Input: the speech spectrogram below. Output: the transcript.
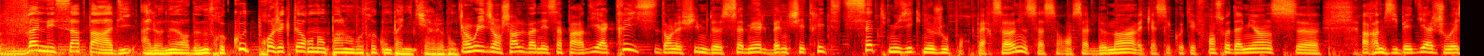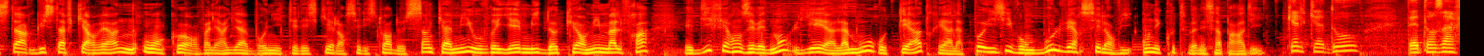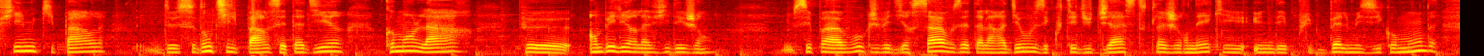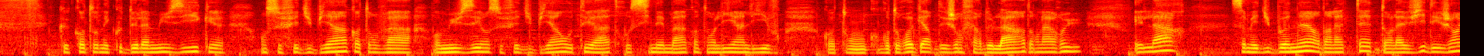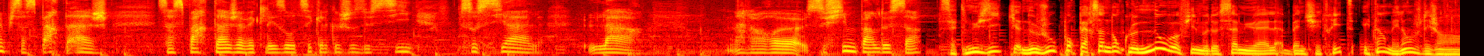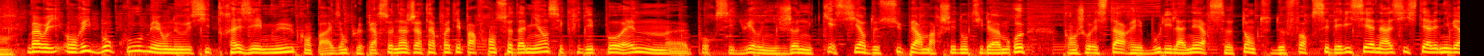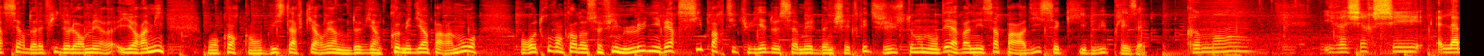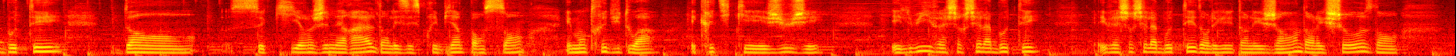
Vanessa Paradis à l'honneur de notre coup de projecteur. On en parle en votre compagnie, Thierry Lebon. Ah oui, Jean-Charles, Vanessa Paradis, actrice dans le film de Samuel Benchetrit. Cette musique ne joue pour personne. Ça sort en salle demain avec à ses côtés François Damiens, euh, Ramzi Bedia, Joe Star, Gustave Carveren ou encore Valeria Bruni-Tedeschi. Alors c'est l'histoire de cinq amis ouvriers, mi-docker, mi-malfrats et différents événements liés à l'amour, au théâtre et à la poésie vont bouleverser leur vie. On écoute Vanessa Paradis. Quel cadeau d'être dans un film qui parle de ce dont il parle, c'est-à-dire comment l'art peut embellir la vie des gens. C'est pas à vous que je vais dire ça, vous êtes à la radio, vous écoutez du jazz toute la journée, qui est une des plus belles musiques au monde. Que quand on écoute de la musique, on se fait du bien. Quand on va au musée, on se fait du bien. Au théâtre, au cinéma, quand on lit un livre, quand on, quand on regarde des gens faire de l'art dans la rue. Et l'art, ça met du bonheur dans la tête, dans la vie des gens, et puis ça se partage. Ça se partage avec les autres. C'est quelque chose de si social, l'art. Alors, euh, ce film parle de ça. Cette musique ne joue pour personne, donc le nouveau film de Samuel Benchetrit est un mélange des genres. Bah oui, on rit beaucoup, mais on est aussi très ému quand par exemple le personnage interprété par François Damiens écrit des poèmes euh, pour séduire une jeune caissière de supermarché dont il est amoureux. Quand Joe Star et Bouli Lanners tentent de forcer des lycéennes à assister à l'anniversaire de la fille de leur meilleur ami, ou encore quand Gustave Carverne devient comédien par amour, on retrouve encore dans ce film l'univers si particulier de Samuel Benchetrit. J'ai justement demandé à Vanessa paradis ce qui lui plaisait. Comment il va chercher la beauté dans ce qui en général, dans les esprits bien pensants, est montré du doigt, est critiqué, est jugé. Et lui, il va chercher la beauté. Il va chercher la beauté dans les, dans les gens, dans les choses, dans,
